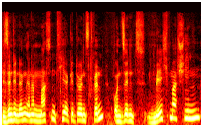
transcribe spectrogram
Die sind in irgendeinem Massentiergedöns drin und sind Milchmaschinen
